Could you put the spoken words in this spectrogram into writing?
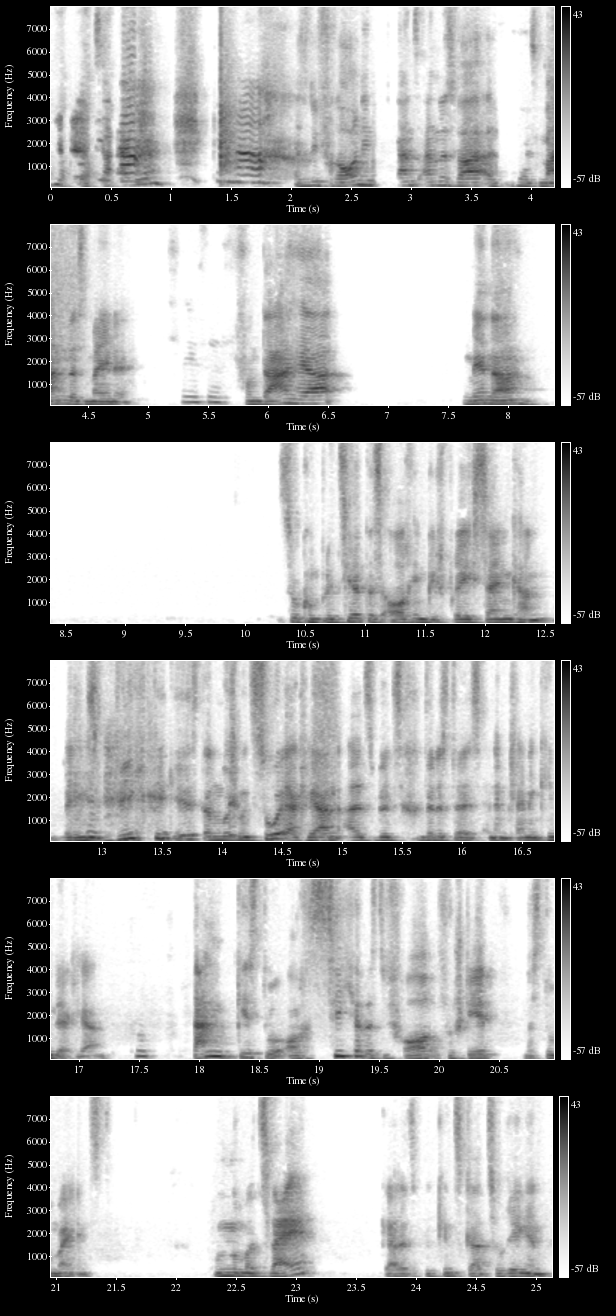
Ja, genau. Also die Frau nimmt ganz anders wahr, als ich als Mann das meine. Von daher, Männer, so kompliziert das auch im Gespräch sein kann. Wenn es wichtig ist, dann muss man es so erklären, als würdest du es einem kleinen Kind erklären dann gehst du auch sicher, dass die Frau versteht, was du meinst. Und Nummer zwei, gerade jetzt beginnt es gerade zu regnen.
